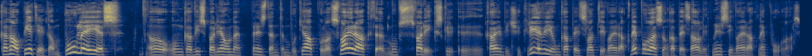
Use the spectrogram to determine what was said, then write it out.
ka nav pietiekami pūlējies, un ka vispār jaunai prezidentam būtu jāpūlās vairāk. Mums svarīgs kaimiņš ir Krievija, un kāpēc Latvija vairāk nepūlās, un kāpēc ārlietu ministrija vairāk nepūlās.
